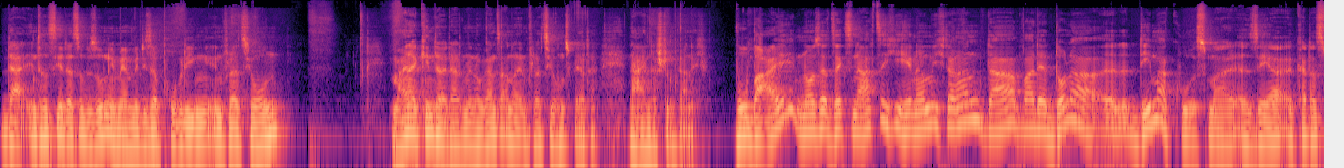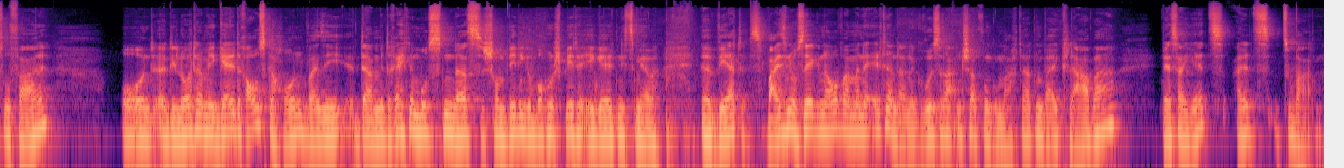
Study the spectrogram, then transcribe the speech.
Da interessiert das sowieso nicht mehr mit dieser probeligen Inflation. In meiner Kindheit hatten wir noch ganz andere Inflationswerte. Nein, das stimmt gar nicht. Wobei, 1986, ich erinnere mich daran, da war der Dollar-D-Mark-Kurs mal äh, sehr äh, katastrophal. Und äh, die Leute haben ihr Geld rausgehauen, weil sie damit rechnen mussten, dass schon wenige Wochen später ihr Geld nichts mehr äh, wert ist. Weiß ich noch sehr genau, weil meine Eltern da eine größere Anschaffung gemacht hatten, weil klar war, besser jetzt als zu warten.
